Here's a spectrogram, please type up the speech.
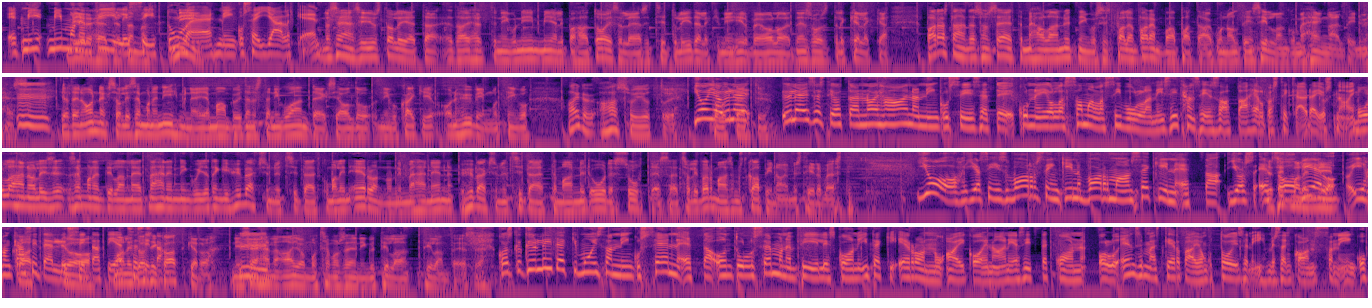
että mi, millainen Virheet fiilis siitä tulee Niin. niinku sen jälkeen. No sehän siinä just oli, että, että aiheutti niin, niin mielipahaa toiselle ja sitten siitä tuli itsellekin niin hirveä olo, että en suosittele kellekään. Parastahan tässä on se, että me ollaan nyt niin kuin siis paljon parempaa pataa kuin oltiin silloin, kun me hengailtiin yhdessä. Mm. Joten onneksi oli semmoinen ihminen ja mä oon pyytänyt sitä niin kuin anteeksi ja oltu, niin kuin kaikki on hyvin, mutta niin kuin aika hassu juttuja. Joo, ja yle, tehtyä. yleisesti ottaen noihan aina niin kuin siis, että kun ei olla samalla sivulla, niin sittenhän siinä saattaa helposti käydä just noin. Mullahan oli se, semmoinen tilanne, että mä en niin kuin jotenkin hyväksynyt sitä, että kun mä olin eronnut, niin mä en hyväksynyt sitä, että mä oon nyt uudessa suhteessa. Että se oli varmaan semmoista kapinoimista hirveästi. Joo, ja siis varsinkin varmaan sekin, että jos et ole vielä niin ihan kat- käsitellyt joo, sitä, Mä olin tiedätkö tosi sitä. katkera, niin mm. sehän ajoi mut semmoiseen niinku tila, tilanteeseen. Koska kyllä itsekin muistan niinku sen, että on tullut semmoinen fiilis, kun on itsekin eronnut aikoinaan ja sitten kun on ollut ensimmäistä kertaa jonkun toisen ihmisen kanssa, niinku,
